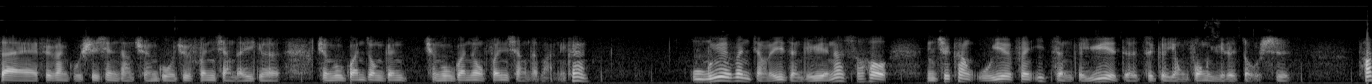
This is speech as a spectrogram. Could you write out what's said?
在非凡股市现场全国去分享的一个全国观众跟全国观众分享的嘛。你看五月份讲了一整个月，那时候你去看五月份一整个月的这个永丰鱼的走势，它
